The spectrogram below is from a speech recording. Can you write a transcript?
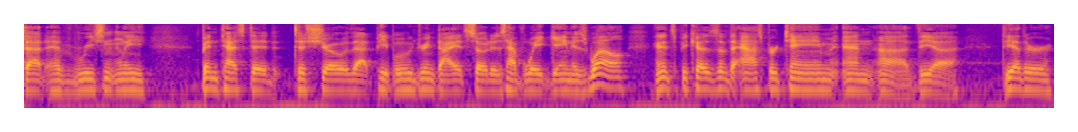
that have recently been tested to show that people who drink diet sodas have weight gain as well, and it's because of the aspartame and uh, the uh, the other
